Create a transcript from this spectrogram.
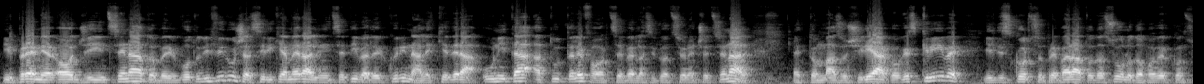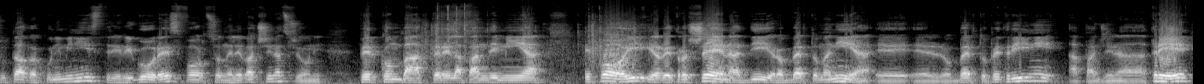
il Premier oggi in Senato per il voto di fiducia si richiamerà l'iniziativa del Quirinale e chiederà unità a tutte le forze per la situazione eccezionale. È Tommaso Ciriaco che scrive, il discorso preparato da solo dopo aver consultato alcuni ministri, rigore e sforzo nelle vaccinazioni per combattere la pandemia. E poi il retroscena di Roberto Mania e, e Roberto Petrini a pagina 3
